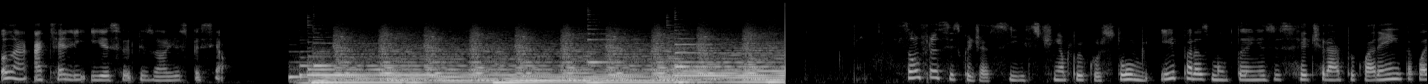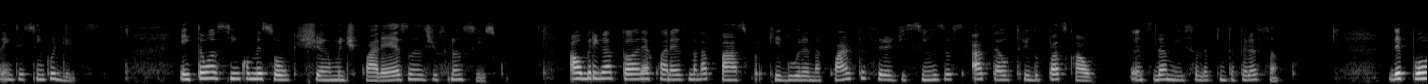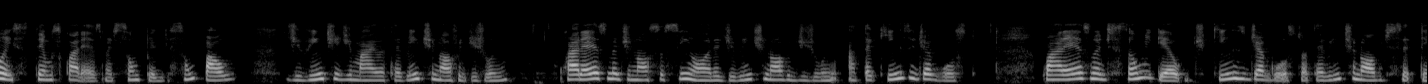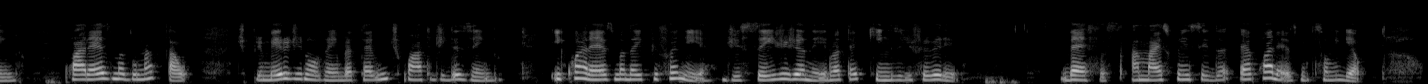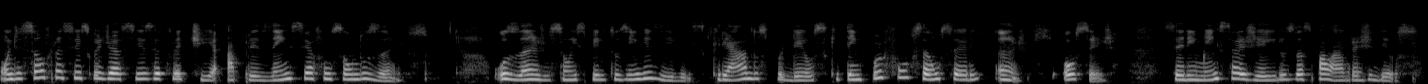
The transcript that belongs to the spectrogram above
Olá, aqui é Ali e esse é o episódio especial. São Francisco de Assis tinha por costume ir para as montanhas e se retirar por 40 a 45 dias. Então assim começou o que chama de Quaresmas de Francisco. A obrigatória é a Quaresma da Páscoa, que dura na quarta-feira de cinzas até o Tríduo Pascal, antes da missa da Quinta-feira Santa. Depois temos Quaresma de São Pedro e São Paulo, de 20 de maio até 29 de junho, Quaresma de Nossa Senhora, de 29 de junho até 15 de agosto, Quaresma de São Miguel, de 15 de agosto até 29 de setembro, Quaresma do Natal, de 1 de novembro até 24 de dezembro, e Quaresma da Epifania, de 6 de janeiro até 15 de fevereiro. Dessas, a mais conhecida é a Quaresma de São Miguel, onde São Francisco de Assis refletia a presença e a função dos anjos. Os anjos são espíritos invisíveis, criados por Deus, que têm por função serem anjos, ou seja, serem mensageiros das palavras de Deus,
